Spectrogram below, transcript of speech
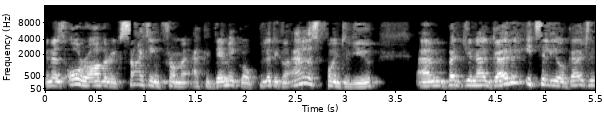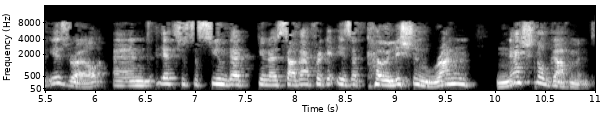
and it's all rather exciting from an academic or political analyst point of view. Um, but you know, go to Italy or go to Israel, and let's just assume that you know South Africa is a coalition-run national government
